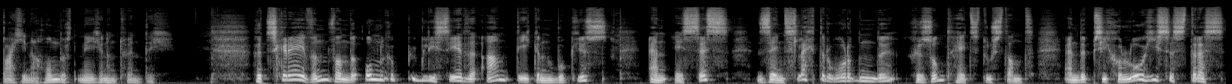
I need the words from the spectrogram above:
Pagina 129. Het schrijven van de ongepubliceerde aantekenboekjes en essays zijn slechter wordende gezondheidstoestand en de psychologische stress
